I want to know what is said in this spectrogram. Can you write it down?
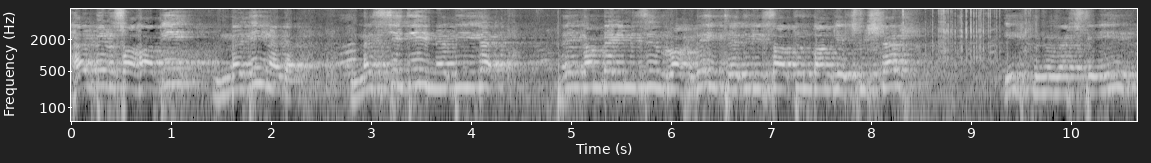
Her bir sahabi Medine'de, Mescid-i Nebi'de Peygamberimizin rahve-i tedrisatından geçmişler. İlk üniversiteyi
